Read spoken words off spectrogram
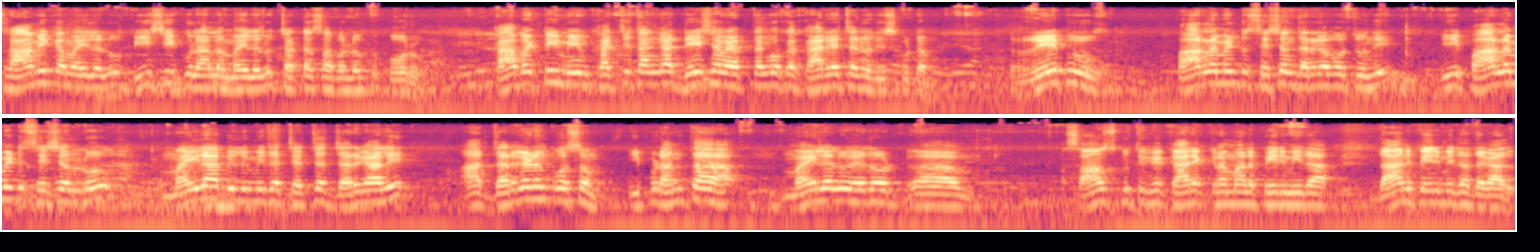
శ్రామిక మహిళలు బీసీ కులాల మహిళలు చట్టసభలోకి పోరు. కాబట్టి మేము ఖచ్చితంగా దేశవ్యాప్తంగా ఒక కార్యాచరణ తీసుకుంటాం. రేపు పార్లమెంటు సెషన్ జరగబోతుంది. ఈ పార్లమెంటు సెషన్లో మహిళా బిల్లు మీద చర్చ జరగాలి. ఆ జరగడం కోసం ఇప్పుడు అంతా మహిళలు ఏదో సాంస్కృతిక కార్యక్రమాల పేరు మీద దాని పేరు మీద కాదు.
